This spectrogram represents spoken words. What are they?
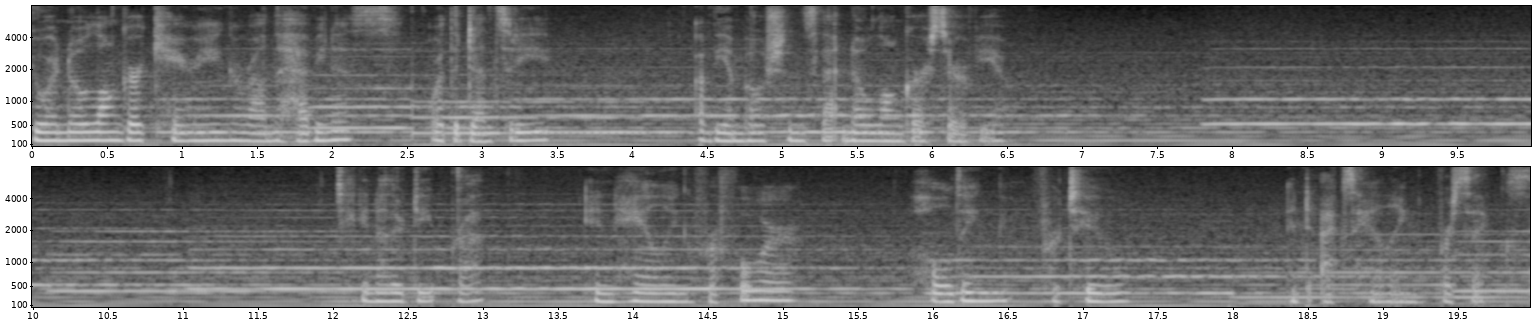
You are no longer carrying around the heaviness or the density of the emotions that no longer serve you. Take another deep breath, inhaling for four, holding for two, and exhaling for six.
